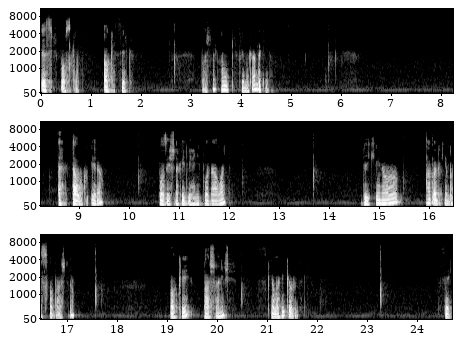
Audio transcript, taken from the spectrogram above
ئێسیش پۆستکە ئۆکە سێرکە پاشان هەموو کیفرێمەکان دەکەینە تاوەکو ئێرە پۆزیشنەکەی دێهێنی بۆ ناوەند دەیکەینەوە ئابا بکەین بە سفر باشترە ئۆکەی پاشانیش سکێڵەکەی گەورە دەکەین سێک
